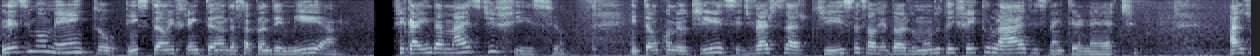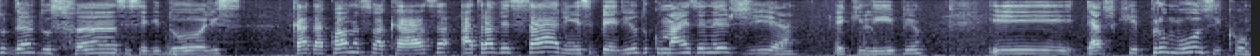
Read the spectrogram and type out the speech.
Nesse momento, estão enfrentando essa pandemia, fica ainda mais difícil. Então, como eu disse, diversos artistas ao redor do mundo têm feito lives na internet, ajudando os fãs e seguidores, cada qual na sua casa, a atravessarem esse período com mais energia, equilíbrio e acho que para o músico,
